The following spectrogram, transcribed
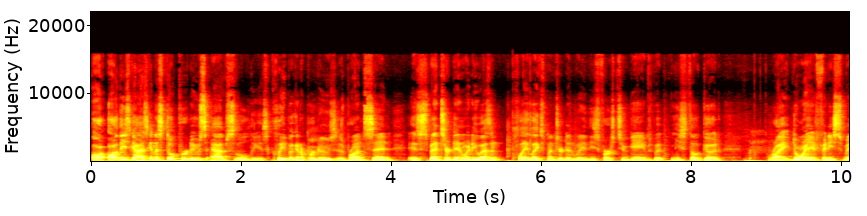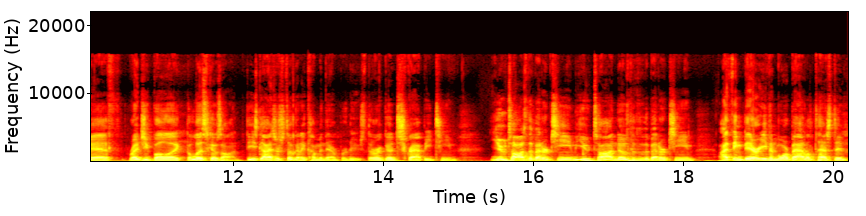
Are, are these guys going to still produce? Absolutely. Is Kleber going to produce? Is Brunson? Is Spencer Dinwiddie, who hasn't played like Spencer Dinwiddie these first two games, but he's still good, right? Dorian Finney-Smith, Reggie Bullock, the list goes on. These guys are still going to come in there and produce. They're a good, scrappy team. Utah's the better team. Utah knows that they're the better team. I think they're even more battle tested.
